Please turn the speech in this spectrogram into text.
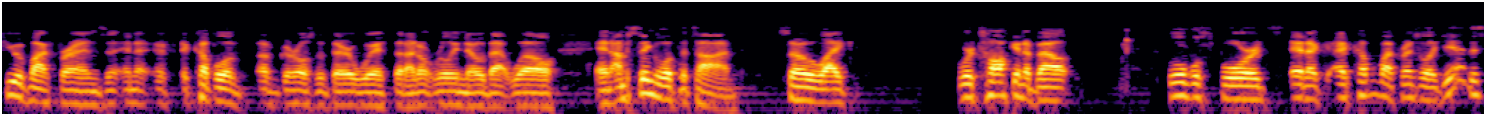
few of my friends and a, a couple of, of girls that they're with that I don't really know that well. And I'm single at the time. So like, we're talking about Global Sports, and a, a couple of my friends were like, "Yeah, this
